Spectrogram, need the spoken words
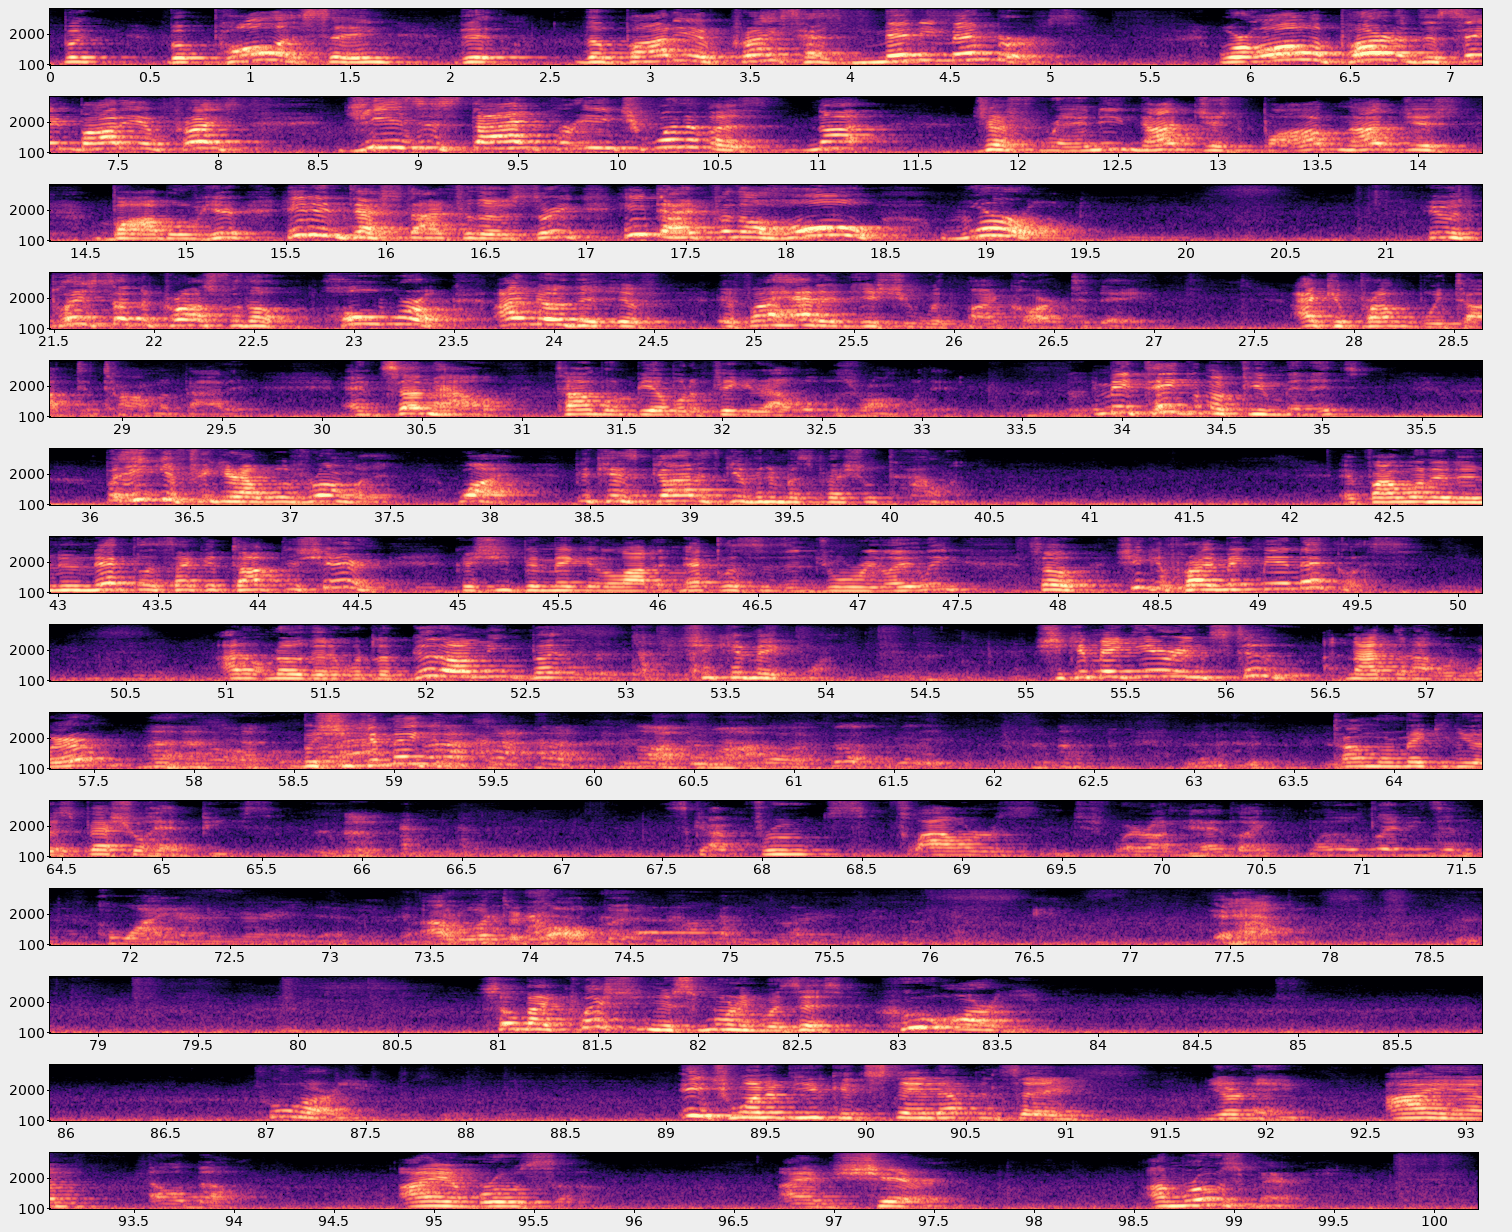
But but Paul is saying that the body of Christ has many members. We're all a part of the same body of Christ. Jesus died for each one of us, not just Randy, not just Bob, not just Bob over here. He didn't just die for those three, he died for the whole world. He was placed on the cross for the whole world. I know that if if I had an issue with my car today, I could probably talk to Tom about it. And somehow Tom would be able to figure out what was wrong with it. It may take him a few minutes, but he can figure out what was wrong with it. Why? Because God has given him a special talent. If I wanted a new necklace, I could talk to Sharon because she's been making a lot of necklaces and jewelry lately. So she could probably make me a necklace. I don't know that it would look good on me, but she can make one. She can make earrings too. Not that I would wear them, but she can make them. Oh, come on. Tom, we're making you a special headpiece. It's got fruits, and flowers, and just wear it on your head like one of those ladies in Hawaii. I don't know what they're called, but it happens. So my question this morning was this: Who are you? Who are you? Each one of you could stand up and say your name. I am Elbel. I am Rosa. I am Sharon. I'm Rosemary.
